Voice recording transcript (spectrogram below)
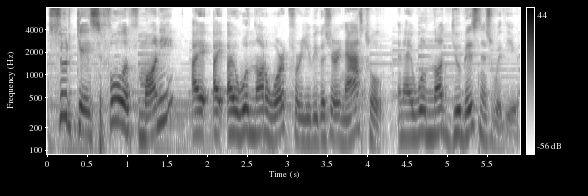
suitcase full of money, I, I, I will not work for you because you're an asshole and I will not do business with you.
